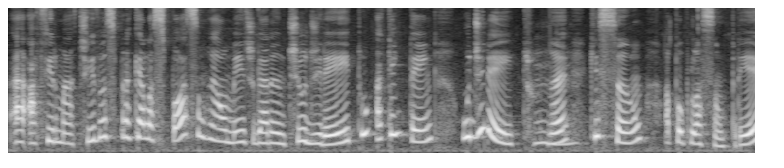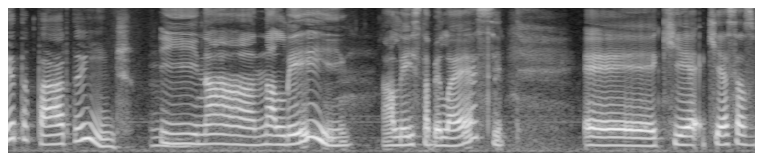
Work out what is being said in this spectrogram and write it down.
a, afirmativas para que elas possam realmente garantir o direito a quem tem o direito, uhum. né? que são a população preta, parda e índia. Uhum. E na, na lei, a lei estabelece é, que, é, que, essas,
